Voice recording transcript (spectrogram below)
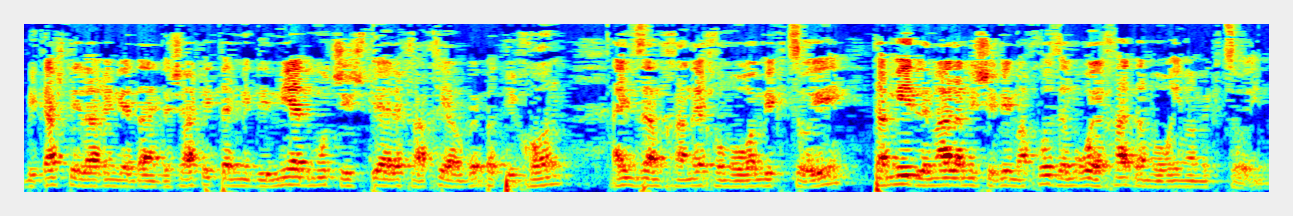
ביקשתי להרים ידיים ושאלתי תלמידים מי הדמות שהשפיעה עליך הכי הרבה בתיכון, האם זה המחנך או מורה מקצועי, תמיד למעלה מ-70% אמרו אחד המורים המקצועיים.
